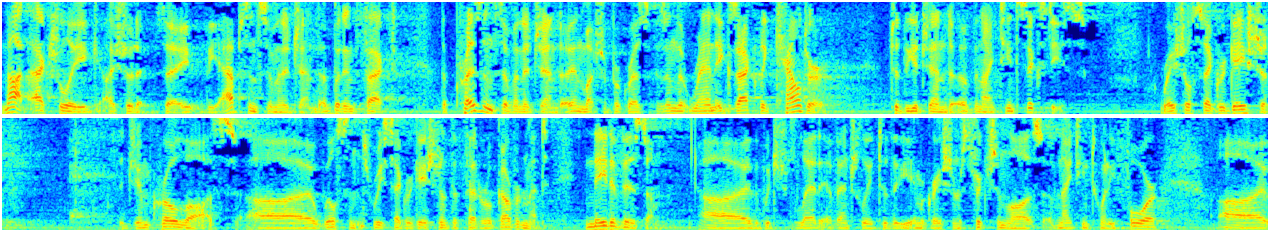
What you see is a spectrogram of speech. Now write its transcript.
Not actually, I should say, the absence of an agenda, but in fact, the presence of an agenda in much of progressivism that ran exactly counter to the agenda of the 1960s. Racial segregation, the Jim Crow laws, uh, Wilson's resegregation of the federal government, nativism, uh, which led eventually to the immigration restriction laws of 1924 uh,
